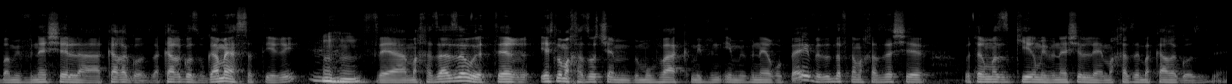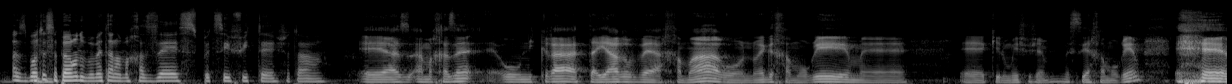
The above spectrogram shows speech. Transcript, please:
במבנה של הקרגוז. הקרגוז הוא גם היה סאטירי, והמחזה הזה הוא יותר, יש לו מחזות שהם במובהק מבנ- עם מבנה אירופאי, וזה דווקא מחזה שהוא יותר מזכיר מבנה של אה, מחזה בקרגוז. אז בוא תספר לנו באמת על המחזה ספציפית אה, שאתה... אה, אז המחזה, הוא נקרא תייר והחמר, או נוהג החמורים, כאילו מישהו שמסיע חמורים, אה,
